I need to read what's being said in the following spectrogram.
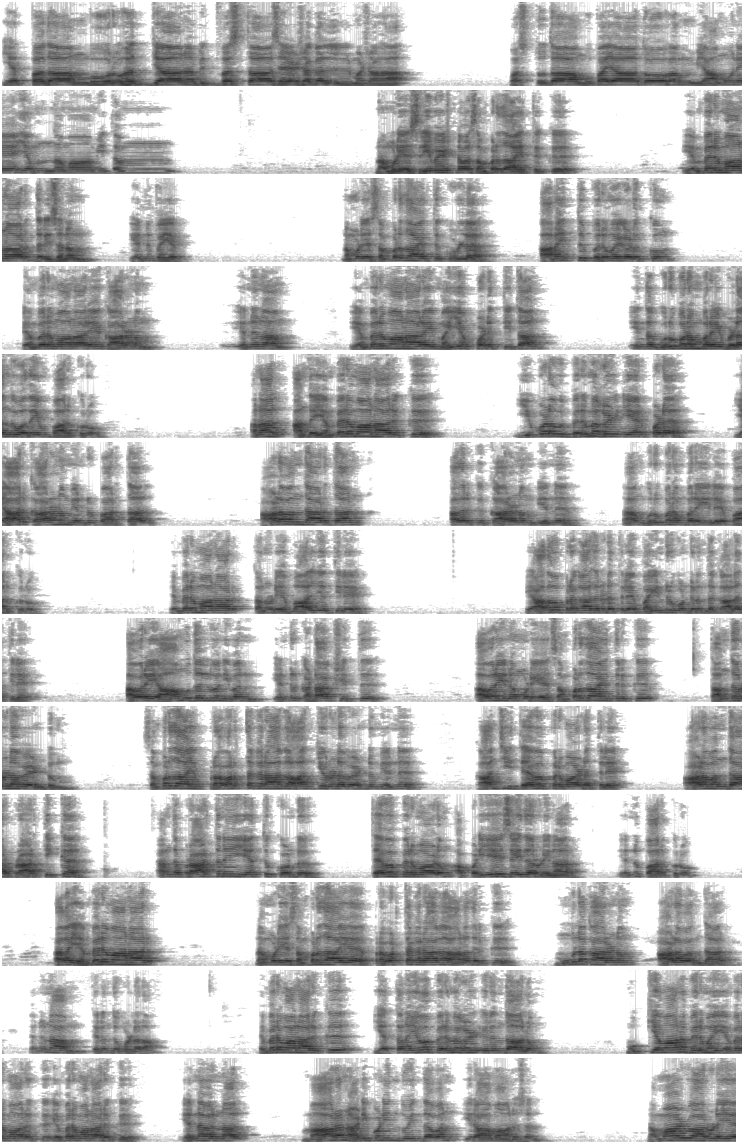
यत्पदाम्बोरुहध्यान विध्वस्ता शेषकल्मषः வஸ்துதாமுபயாதோகம் யாமுனேயம் நமாமிதம் நம்முடைய ஸ்ரீ வைஷ்ணவ சம்பிரதாயத்துக்கு எம்பெருமானார் தரிசனம் என்று பெயர் நம்முடைய சம்பிரதாயத்துக்குள்ள அனைத்து பெருமைகளுக்கும் எம்பெருமானாரே காரணம் என்று நாம் எம்பெருமானாரை மையப்படுத்தித்தான் இந்த குரு பரம்பரை விளங்குவதையும் பார்க்கிறோம். ஆனால் அந்த எம்பெருமானாருக்கு இவ்வளவு பெருமைகள் ஏற்பட யார் காரணம் என்று பார்த்தால் ஆளவந்தார்தான் அதற்கு காரணம் என்று நாம் குரு பரம்பரையிலே பார்க்கிறோம். எம்பெருமானார் தன்னுடைய பால்யத்திலே யாதவ பிரகாசரிடத்திலே பயின்று கொண்டிருந்த காலத்திலே அவரை ஆமுதல்வன் இவன் என்று கடாட்சித்து அவரை நம்முடைய சம்பிரதாயத்திற்கு தந்தருள வேண்டும் சம்பிரதாய பிரவர்த்தகராக ஆக்கியருள வேண்டும் என்று காஞ்சி தேவப்பெருமாளிடத்திலே ஆளவந்தார் பிரார்த்திக்க அந்த பிரார்த்தனையை ஏற்றுக்கொண்டு தேவப்பெருமாளும் அப்படியே செய்து அருளினார் என்று பார்க்கிறோம். ஆக எம்பெருமானார் நம்முடைய சம்பிரதாய பிரவர்த்தகராக ஆனதற்கு மூல காரணம் ஆளவந்தார் என்று நாம் தெரிந்து கொள்ளலாம். எம்பெருமானாருக்கு எத்தனையோ பெருமைகள் இருந்தாலும் முக்கியமான பெருமை எம்பெருமானுக்கு எம்பெருமானாருக்கு என்னவென்னால் மாறன் அடிபணிந்துய்ந்தவன் இராமானுசன் நம்மாழ்வாருடைய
